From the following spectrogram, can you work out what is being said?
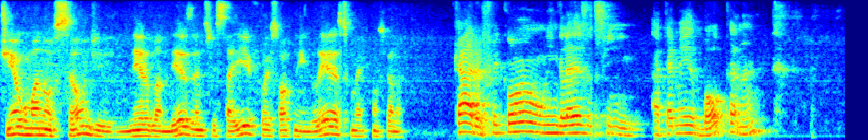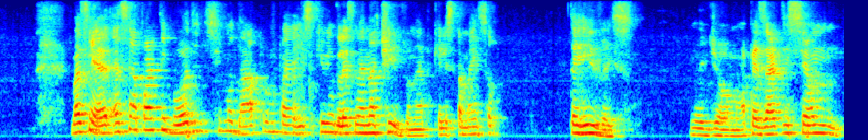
tinha alguma noção de neerlandês antes de sair? Foi só com inglês? Como é que funciona? Cara, foi com o inglês, assim, até meio boca, né? Mas, assim, é, essa é a parte boa de se mudar para um país que o inglês não é nativo, né? Porque eles também são terríveis no idioma. Apesar de ser um,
